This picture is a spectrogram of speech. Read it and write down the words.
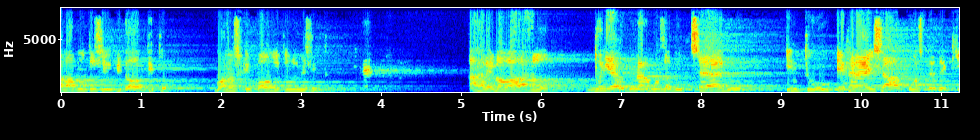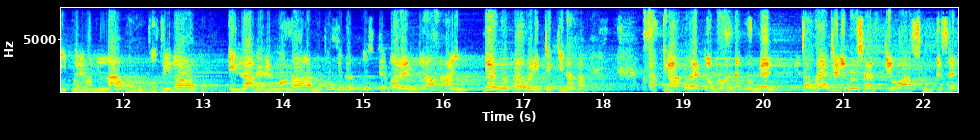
আমার মতো শিল্পী দেওয়া দিত। মানুষকে কম না বেশি? আরে বাবা, দুনিয়ার গুণার মজা বুঝছেন, কিন্তু এখানে আইসা পৌঁছতে যে কি পরিমাণ লাভ ফজিলত, এই লাভের মজা এবং ফজিলত বুঝতে পারেন না ঠিক কিনা আজকে আপনারা একটা মজা করবেন যারা এখানে বসে আজকে ওয়াজ শুনতেছেন।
